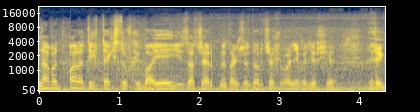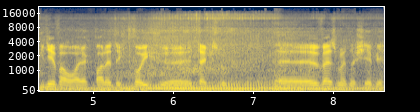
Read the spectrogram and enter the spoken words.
nawet parę tych tekstów chyba jej zaczerpnę, także Dorcia chyba nie będziesz się y, gniewała, jak parę tych twoich tekstów e, wezmę do siebie.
